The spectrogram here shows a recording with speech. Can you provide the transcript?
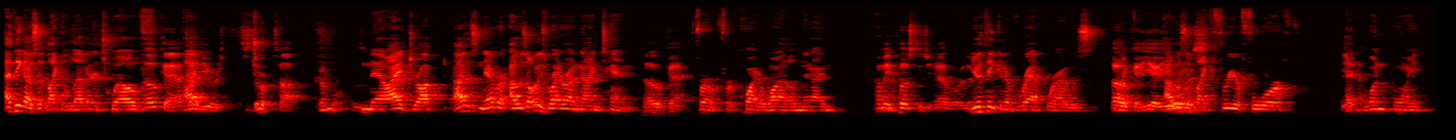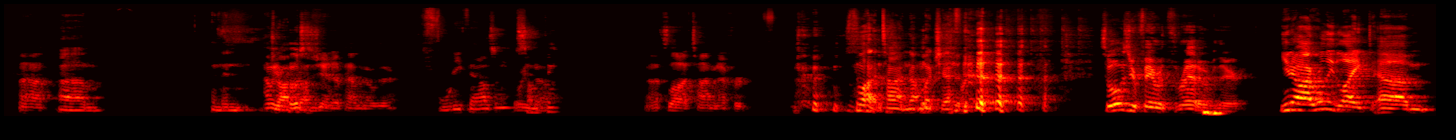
I think I was at like eleven or twelve. Okay, I thought I- you were still top couple. No, I dropped. I was never. I was always right around nine ten Okay. for for quite a while, and then I. How many posts did you have over there? You're thinking of rep where I was. Oh, like, okay, yeah, I was at like three or four Yeah. at one point, Uh-huh. um, and then How many posts off did you end up having over there? forty thousand 40,000. something. That's a lot of time and effort. It's a lot of time, not much effort. so, what was your favorite thread over there? You know, I really liked um,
